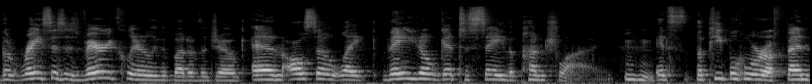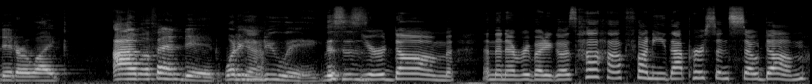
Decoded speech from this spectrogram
the racist is very clearly the butt of the joke and also like they don't get to say the punchline. It's the people who are offended are like I'm offended. What are Yeah. you doing? This is You're dumb. And then everybody goes, haha, funny, that person's so dumb.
